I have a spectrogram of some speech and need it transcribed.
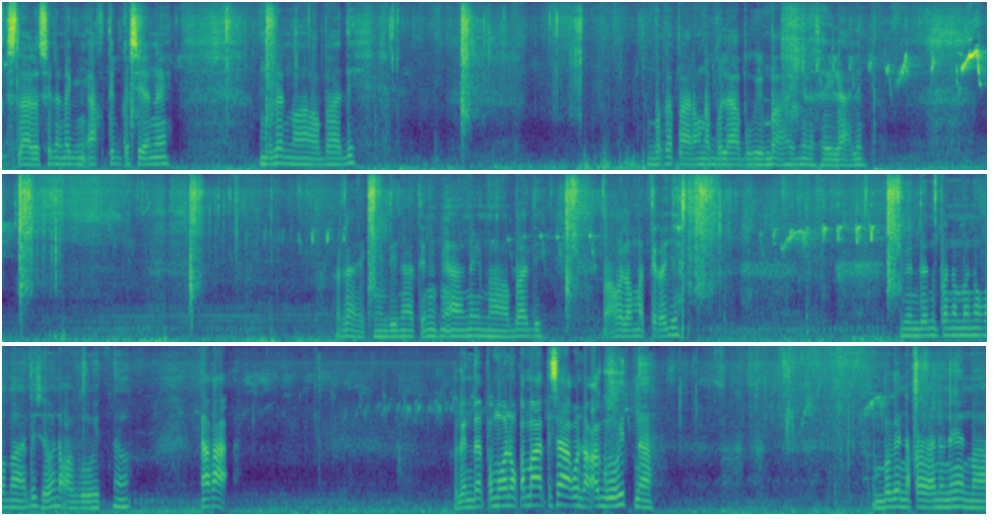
Mas lalo sila naging active kasi ano eh mulan mga kabady. Kumbaga parang nabulabog yung bahay nila sa ilalim wala eh hindi natin ano yun mga kabady. Baka walang matira dyan. Ganda na pa naman ng kamatis oh nakaguhit na oh. Naka. Maganda pa mo ng kamatis ako nakaguhit na. Kumbaga naka ano na yan mga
